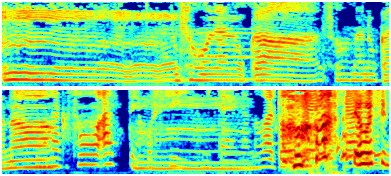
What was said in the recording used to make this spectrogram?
うーん、そうなのか。そうなのかもうなんな。かそうあってほしいうんみたいなのは、同性としてあるってほしい。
